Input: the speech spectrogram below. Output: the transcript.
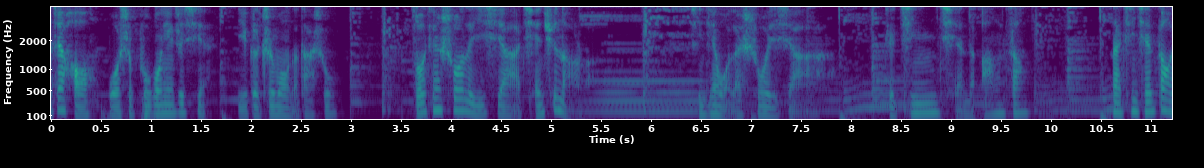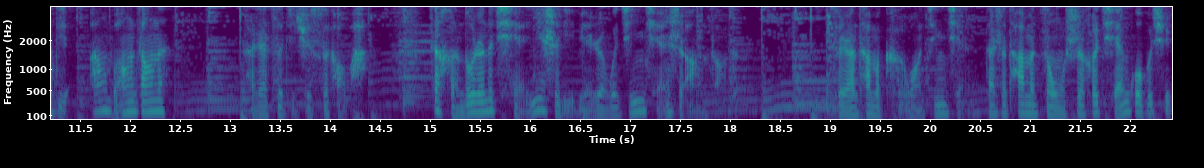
家好，我是蒲公英之线，一个织梦的大叔。昨天说了一下钱去哪儿了，今天我来说一下这金钱的肮脏。那金钱到底肮不肮脏呢？大家自己去思考吧。在很多人的潜意识里边，认为金钱是肮脏的。虽然他们渴望金钱，但是他们总是和钱过不去，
